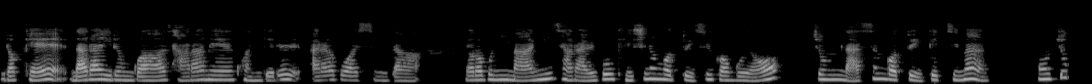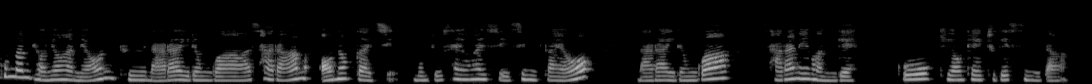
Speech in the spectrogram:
이렇게 나라 이름과 사람의 관계를 알아보았습니다. 여러분이 많이 잘 알고 계시는 것도 있을 거고요. 좀 낯선 것도 있겠지만 어, 조금만 변형하면 그 나라 이름과 사람, 언어까지 모두 사용할 수 있으니까요. 나라 이름과 사람의 관계 꼭 기억해 두겠습니다.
